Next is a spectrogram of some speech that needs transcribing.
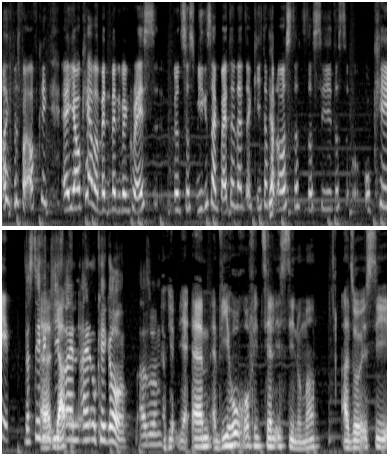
Oh, ich bin voll aufgeregt. Äh, ja, okay, aber wenn, wenn, wenn Grace uns das, wie gesagt, weiterleitet, dann gehe ich davon aus, dass, dass sie das okay. Das ist definitiv Äh, ja. ein, ein Okay Go. Also, okay ja, ähm, wie hochoffiziell ist die Nummer? Also ist die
